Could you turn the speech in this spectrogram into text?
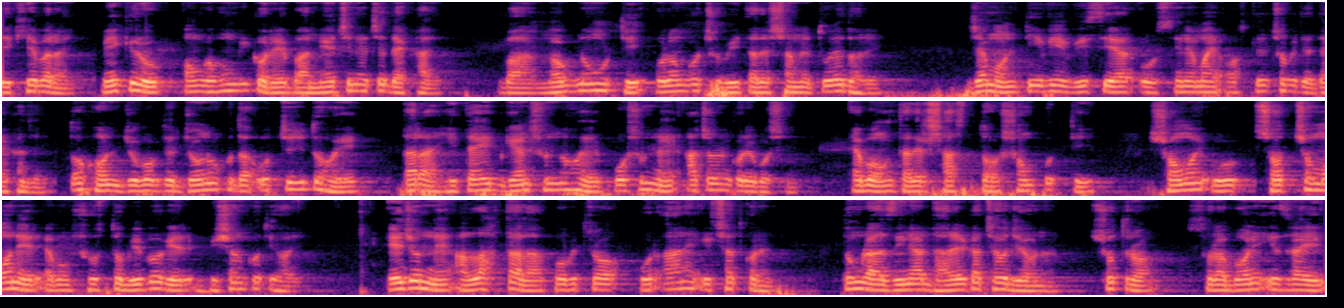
দেখিয়ে বেড়ায়, মেয়েকে রূপ অঙ্গভঙ্গি করে বা নেচে নেচে দেখায় বা নগ্নমূর্তি উলঙ্গ ছবি তাদের সামনে তুলে ধরে। যেমন টিভি, ভিসিআর ও সিনেমায় অশ্লীল ছবিতে দেখা যায়, তখন যুবকদের যৌন ক্ষুধা উত্তেজিত হয়ে তারা হিতাহিত জ্ঞানশূন্য হয়ে পশুর আচরণ করে বসে এবং তাদের স্বাস্থ্য, সম্পত্তি, সময় ও স্বচ্ছ মনের এবং সুস্থ বিভাগের ভীষণ ক্ষতি হয়। এই জন্যে আল্লাহ তালা পবিত্র কোরআনে ইরশাদ করেন, তোমরা জিনার ধারের কাছেও যেও না। সূত্র সুরা বনি ইসরাইল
